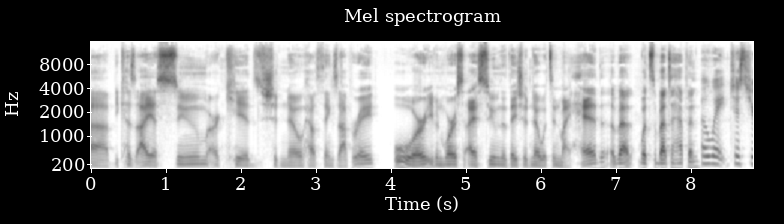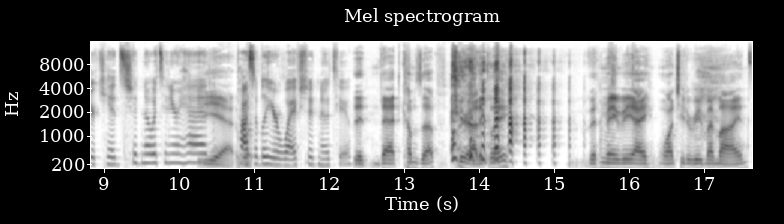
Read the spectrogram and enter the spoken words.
uh, because I assume our kids should know how things operate, or even worse, I assume that they should know what's in my head about what's about to happen. Oh wait, just your kids should know what's in your head. Yeah, well- possibly your wife should know too. That that comes up periodically. that maybe I want you to read my mind.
